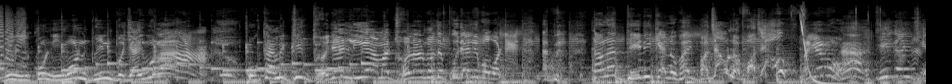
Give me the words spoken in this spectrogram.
আমি কোন ইমন বিন বোঝাইবো না। ওকে আমি ঠিক ধরে নিয়ে আমার ঝোলার মধ্যে পূজা নিবো বটে। তাহলে দেরি কেন ভাই? বাজাও না বাজাও। হ্যাঁ ঠিক আছে।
